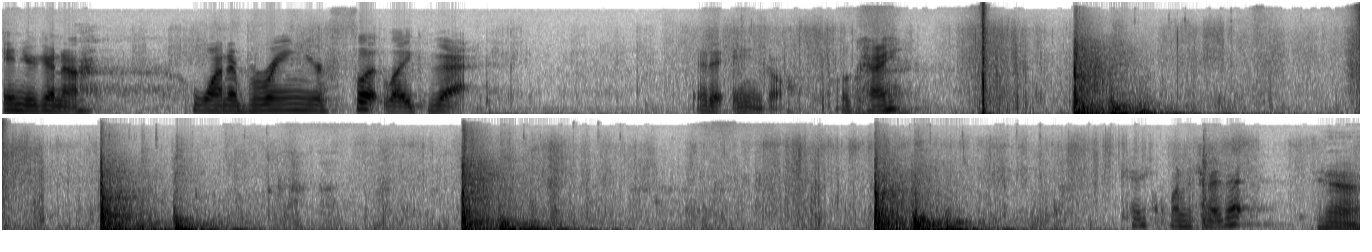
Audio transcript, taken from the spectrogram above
and you're gonna wanna bring your foot like that at an angle, okay? Okay, wanna try that? Yeah.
